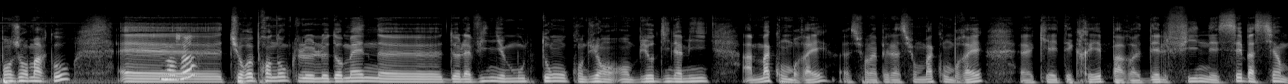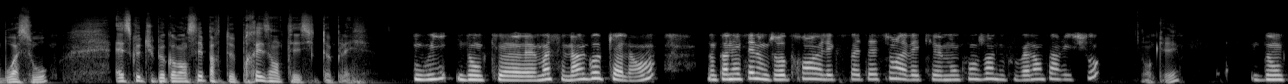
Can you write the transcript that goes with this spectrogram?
Bonjour Margot. Euh, Bonjour. Tu reprends donc le, domaine euh, de la vigne mouton conduit en, biodynamie à Macombray, euh, sur l'appellation Macombray, qui a été créée par Delphine et Sébastien Boisseau. Est-ce que tu peux commencer par te présenter, s'il te plaît? Oui, donc moi c'est Margot Calan. Donc en effet, donc je reprends l'exploitation avec mon conjoint, du coup Valentin Richoux. Ok. Donc,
